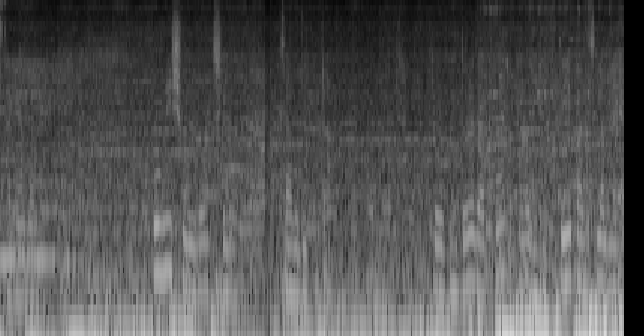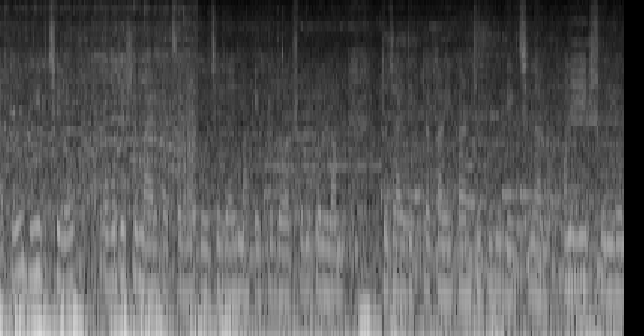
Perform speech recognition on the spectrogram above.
এখানে আবার। খুবই সুন্দর ছিল চারিদিকটা। তো ভেতরে দেখো, আমরা ঢুকতেই পারছিলাম না, এতই ভিড় ছিল। অবশেষে মায়ের কাছে আমরা পৌঁছে যাই, মাকে একটু দর্শন করলাম। তো চারিদিকটা কারিকার্যটুকু দেখছিলাম। অনেক সুন্দর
